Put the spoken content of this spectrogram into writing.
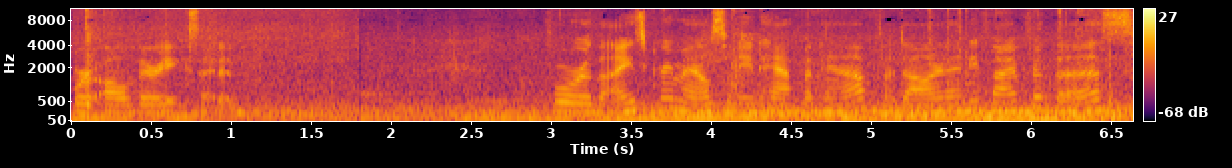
We're all very excited. For the ice cream, I also need half and half, $1.95 for this.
